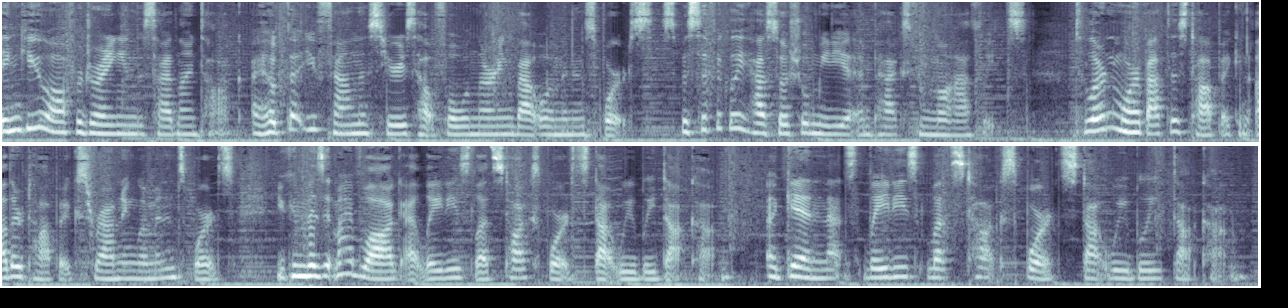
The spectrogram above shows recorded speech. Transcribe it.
Thank you all for joining in the Sideline Talk. I hope that you found this series helpful when learning about women in sports, specifically how social media impacts female athletes. To learn more about this topic and other topics surrounding women in sports, you can visit my blog at ladiesletstalksports.weebly.com. Again, that's ladiesletstalksports.weebly.com.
